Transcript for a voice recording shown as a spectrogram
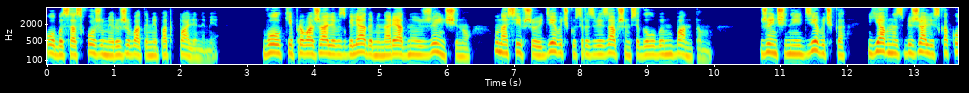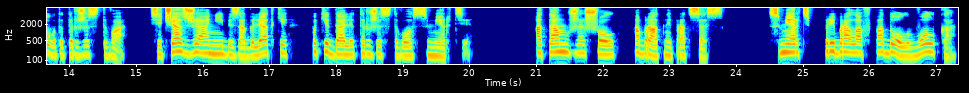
оба со схожими рыжеватыми подпалинами. Волки провожали взглядами нарядную женщину, уносившую девочку с развязавшимся голубым бантом. Женщина и девочка явно сбежали с какого-то торжества. Сейчас же они без оглядки покидали торжество смерти. А там уже шел обратный процесс. Смерть прибрала в подол волка,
